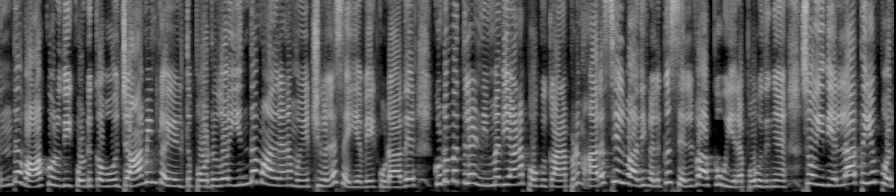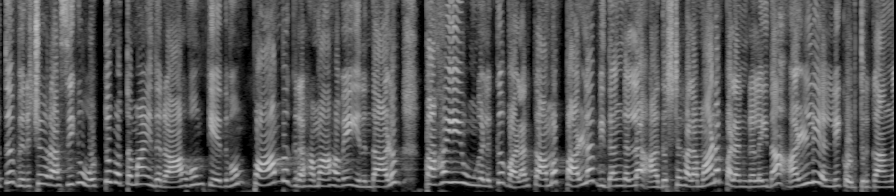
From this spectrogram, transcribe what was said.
எந்த வாக்குறுதி கொடுக்கவோ ஜாமீன் கையெழுத்து போடுறதோ இந்த மாதிரியான முயற்சிகளை செய்யவே கூடாது. குடும்பத்தில் நிம்மதியான போக்கு காணப்படும். அரசியல்வாதிகளுக்கு செல்வாக்கு உயரப்போகுதுங்க. ஸோ இது எல்லாத்தையும் பொறுத்து விருச்சக ராசிக்கு ஒட்டுமொத்தமாக இந்த ராகுவும் கேதுவும் பாம்பு கிரகமாகவே இருந்தாலும் பகையை உங்களுக்கு வளர்க்காம பல விதங்களில் அதிர்ஷ்டகரமான பலன்களை தான் அள்ளி அள்ளி கொடுத்துருக்காங்க.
